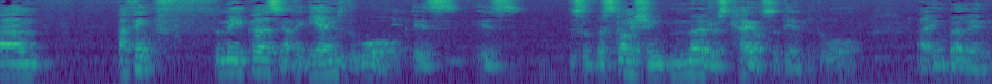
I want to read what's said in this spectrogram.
Um, I think, for me personally, I think the end of the war is is the sort of astonishing, murderous chaos at the end of the war uh, in Berlin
